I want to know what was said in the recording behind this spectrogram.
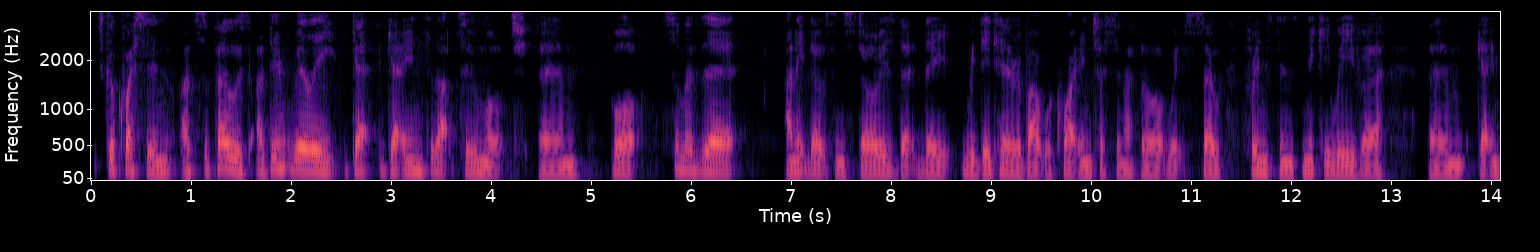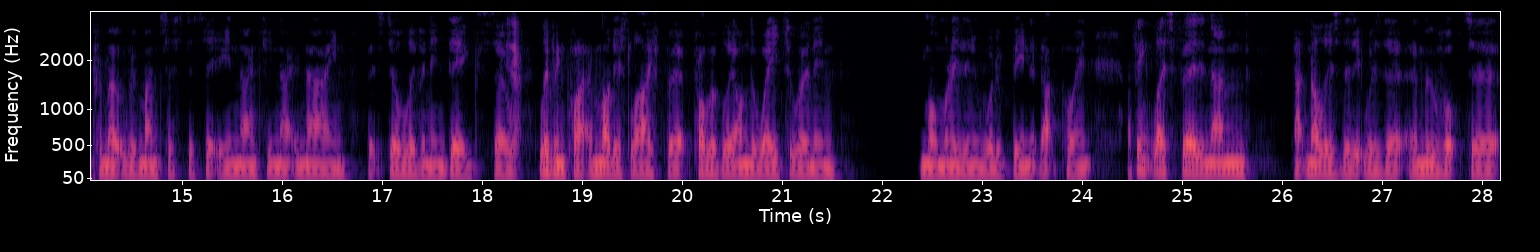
It's a good question. I suppose I didn't really get get into that too much, um, but some of the anecdotes and stories that they we did hear about were quite interesting. I thought, which so for instance, Nicky Weaver um, getting promoted with Manchester City in 1999, but still living in digs. So yeah. living quite a modest life, but probably on the way to earning more money than he would have been at that point. I think Les Ferdinand acknowledged that it was a, a move up to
